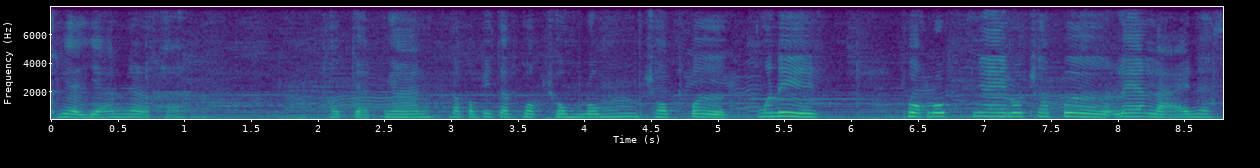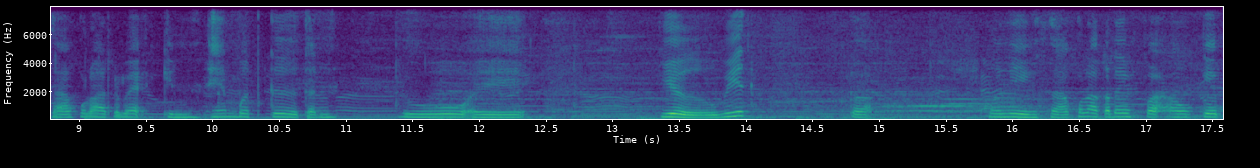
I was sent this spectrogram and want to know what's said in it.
เคลียร์ยันเนี่ยค่ะเขาจัดงานแล้วก็มีแต่พวกชมรมชอปเปอร์เมื่อนี้พวกรถใหญ่รถชอปเปอร์แล่นหลายเนี่ยสาวโคราชแวะกินแฮมเบอร์เกอร์กันอยู่ไอเหยื่อวิทย์ก็มื่อนี้สาวโคราชก็ได้ฝาเอาเก็บ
